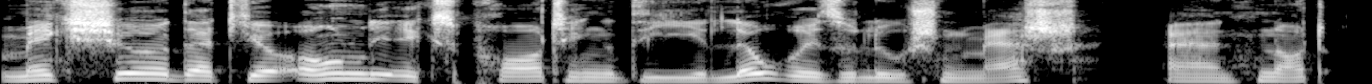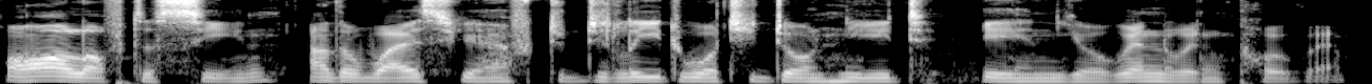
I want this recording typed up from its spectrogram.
make sure that you're only exporting the low resolution mesh and not all of the scene. Otherwise, you have to delete what you don't need in your rendering program.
